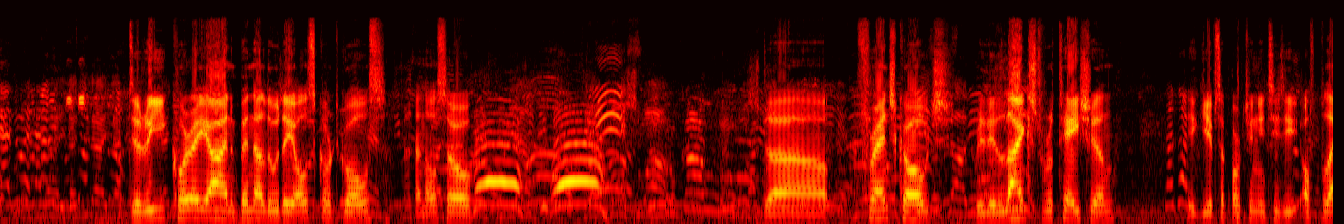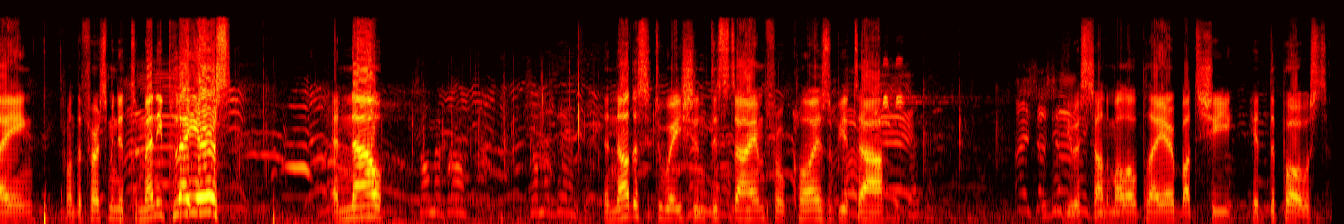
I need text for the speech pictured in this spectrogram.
Diri, Correa and Benalude all scored goals. And also the French coach really likes rotation. He gives opportunity of playing from the first minute to many players. And now another situation, this time from Chloe Zubieta, US San Malo player, but she hit the post.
